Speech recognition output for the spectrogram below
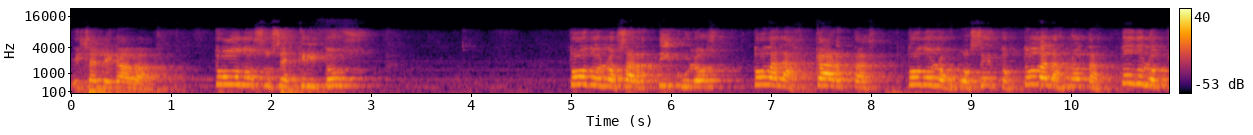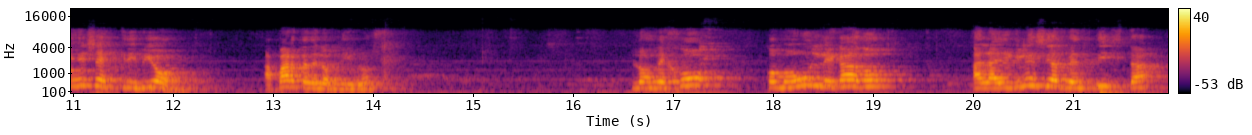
Ella legaba todos sus escritos todos los artículos, todas las cartas, todos los bocetos, todas las notas, todo lo que ella escribió, aparte de los libros, los dejó como un legado a la iglesia adventista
